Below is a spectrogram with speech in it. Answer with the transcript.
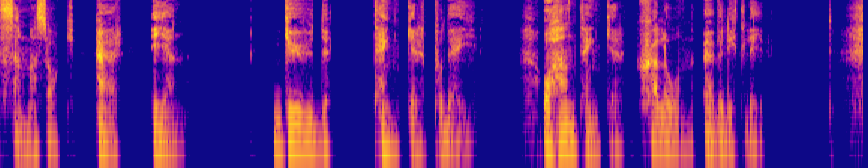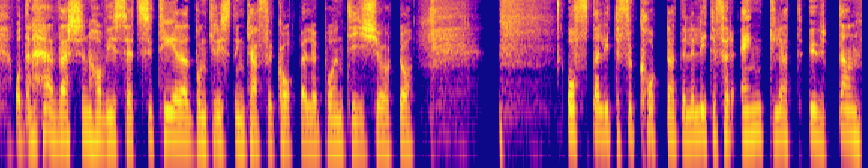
Samma sak här igen. Gud tänker på dig och han tänker shalom över ditt liv. Och Den här versen har vi sett citerad på en kristen kaffekopp eller på en t-shirt. Och ofta lite förkortat eller lite förenklat utan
